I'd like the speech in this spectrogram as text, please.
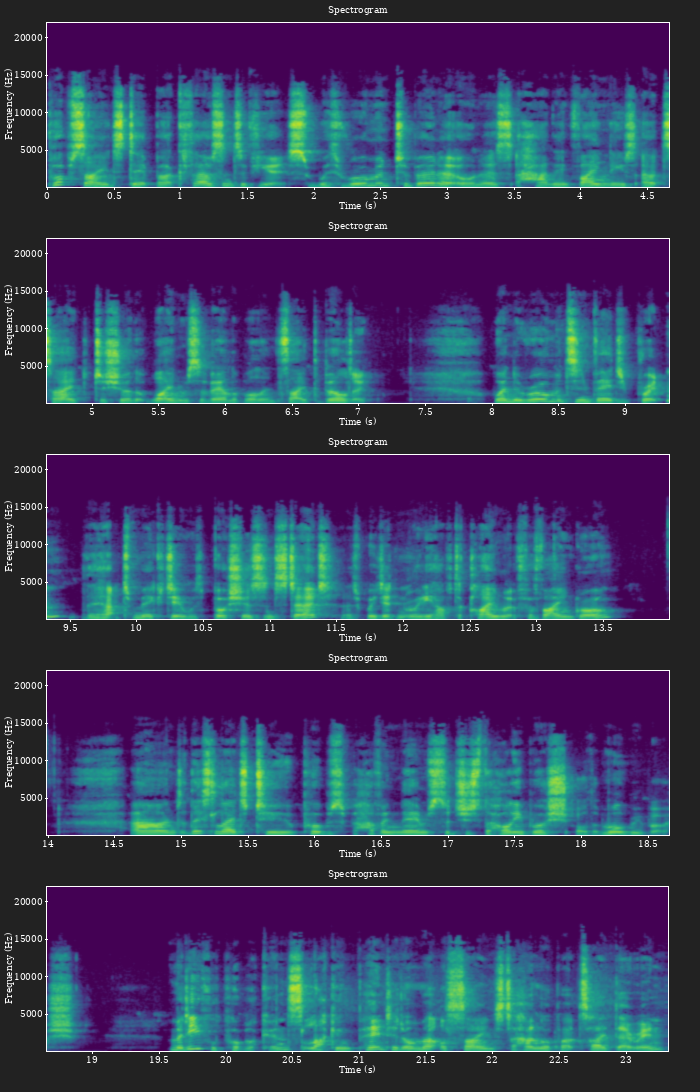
Pub signs date back thousands of years, with Roman taberna owners hanging vine leaves outside to show that wine was available inside the building. When the Romans invaded Britain, they had to make do with bushes instead, as we didn't really have the climate for vine growing. And this led to pubs having names such as the Holly Bush or the Mulberry Bush. Medieval publicans, lacking painted or metal signs to hang up outside their inn,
